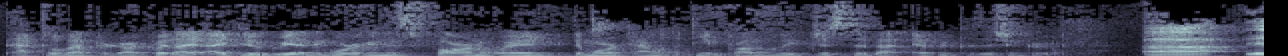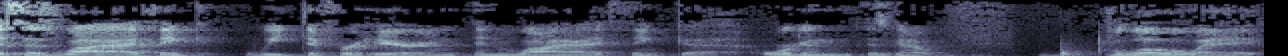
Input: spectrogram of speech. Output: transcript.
Pac-12 after dark. But I, I do agree. I think Oregon is far and away the more talented team, probably just about every position group. Uh, this is why I think we differ here, and, and why I think uh, Oregon is going to blow away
